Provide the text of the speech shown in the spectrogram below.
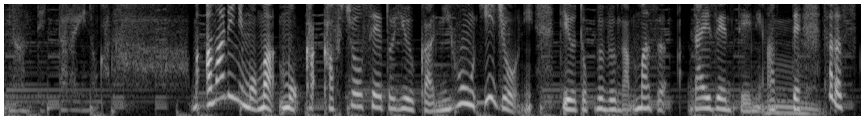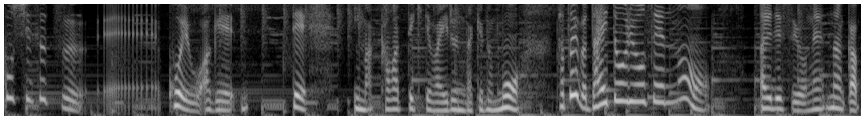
なんて言ったらいいのかな、まあ、あまりにも、まあ、もうか家父長制というか日本以上にっていうと部分がまず大前提にあってうん。ただ少しずつ、えー声を上げて今変わってきてはいるんだけども例えば大統領選のあれですよね。なんか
